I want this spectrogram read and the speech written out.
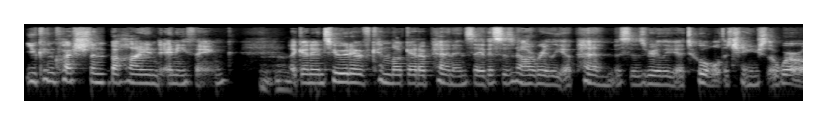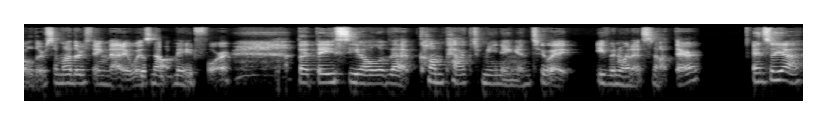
You can question behind anything. Mm-hmm. Like an intuitive can look at a pen and say, This is not really a pen. This is really a tool to change the world or some other thing that it was not made for. But they see all of that compact meaning into it, even when it's not there. And so, yeah,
